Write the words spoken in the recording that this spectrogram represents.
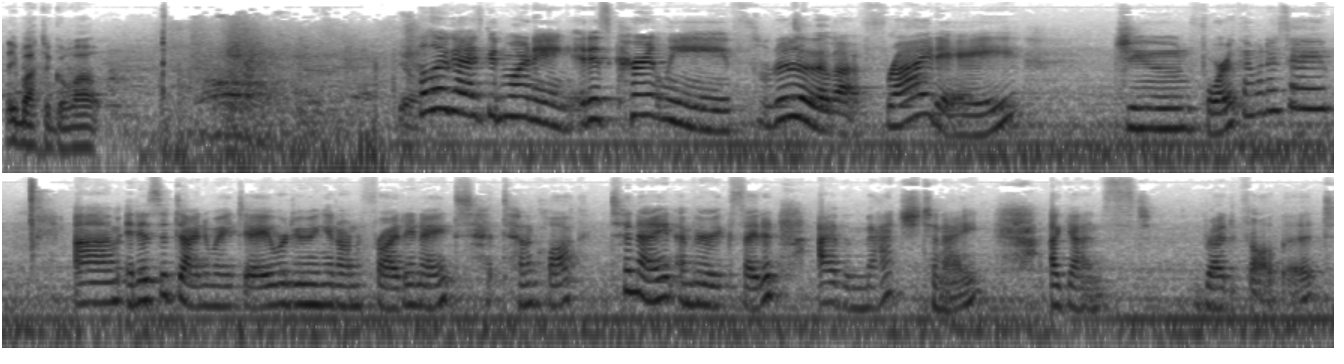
They about to go out. Yo. Hello guys, good morning. It is currently Friday, June 4th, I wanna say. Um, it is a dynamite day. We're doing it on Friday night at 10 o'clock tonight. I'm very excited. I have a match tonight against Red Velvet.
